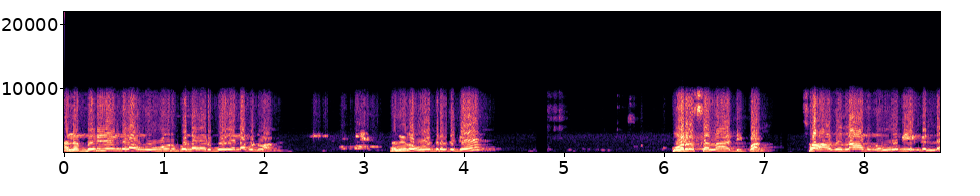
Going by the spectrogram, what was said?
அந்த மிருகங்கள் அவங்க ஊருக்குள்ள வரும்போது என்ன பண்ணுவாங்க? அதுல ஓட்டுறதுக்கு முரசெல்லாம் அடிப்பாங்க. சோ அதெல்லாம் அவங்க ஓவியங்கள்ல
